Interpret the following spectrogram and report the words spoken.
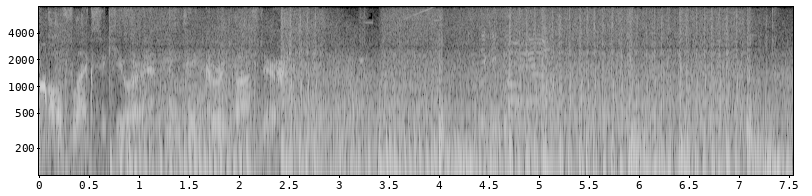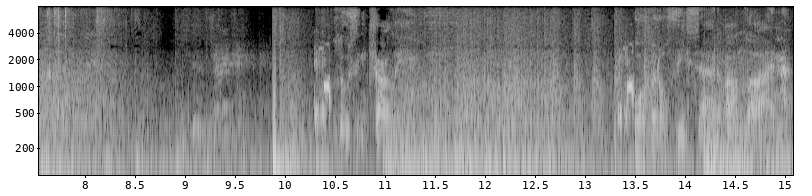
All flags secured. Maintain current posture. Sticky going out. Losing Charlie. Orbital VSAT online.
